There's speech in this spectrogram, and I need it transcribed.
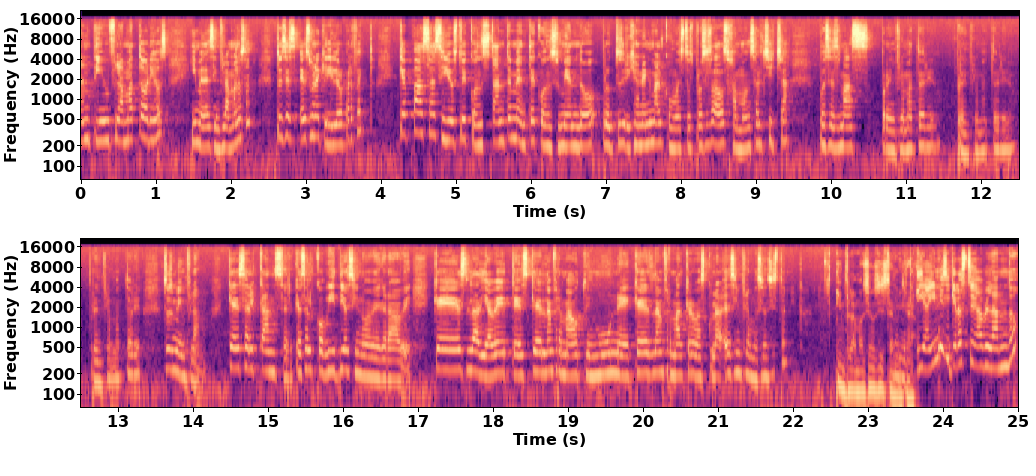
antiinflamatorios y me desinflaman la zona. Entonces es un equilibrio perfecto. ¿Qué pasa si yo estoy constantemente consumiendo productos de origen animal como estos procesados, jamón, salchicha? Pues es más proinflamatorio, proinflamatorio, proinflamatorio. Entonces me inflamo. ¿Qué es el cáncer? ¿Qué es el COVID-19 grave? ¿Qué es la diabetes? ¿Qué es la enfermedad autoinmune? ¿Qué es la enfermedad cardiovascular? Es inflamación sistémica. Inflamación sistémica. Y ahí ni siquiera estoy hablando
